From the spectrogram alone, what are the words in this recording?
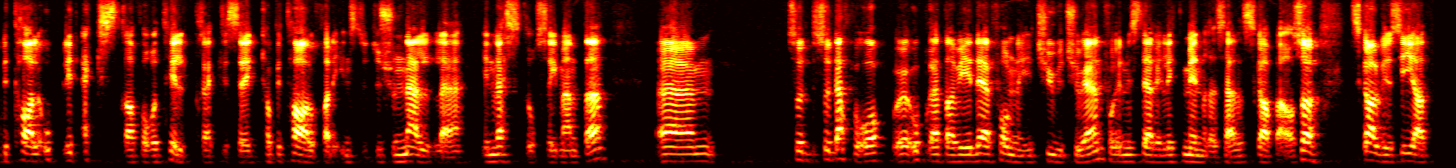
betale opp litt ekstra for å tiltrekke seg kapital fra det institusjonelle investorsegmentet. Um, så, så, Derfor oppretter vi det fondet i 2021 for å investere i litt mindre selskaper. Og Så skal vi jo si at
